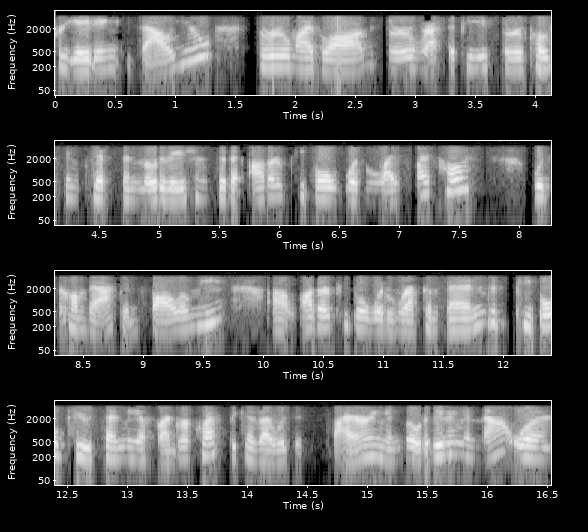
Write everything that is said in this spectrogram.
creating value through my blog, through recipes, through posting tips and motivation so that other people would like my posts, would come back and follow me. Uh, other people would recommend people to send me a friend request because I was inspiring and motivating, and that was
